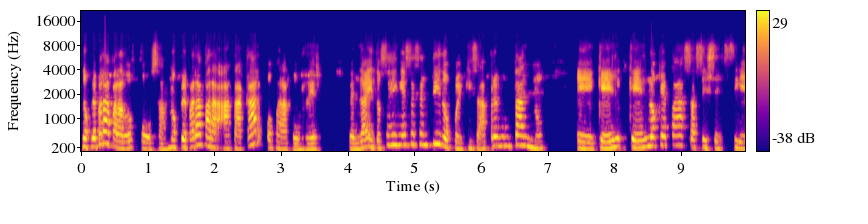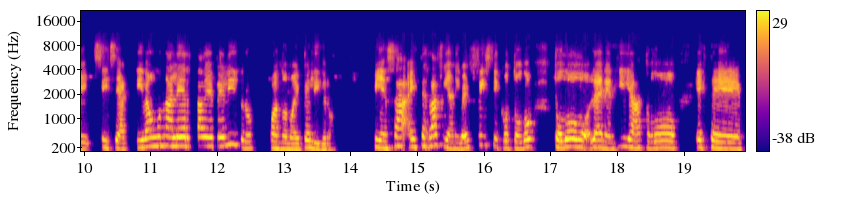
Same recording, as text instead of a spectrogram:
nos prepara para dos cosas. Nos prepara para atacar o para correr. ¿verdad? Entonces, en ese sentido, pues quizás preguntarnos eh, ¿qué, es, qué, es, lo que pasa si se, si, si se activa una alerta de peligro cuando no hay peligro. Piensa, este Rafi, a nivel físico, todo, todo la energía, todo este,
